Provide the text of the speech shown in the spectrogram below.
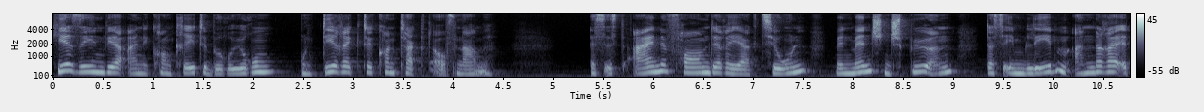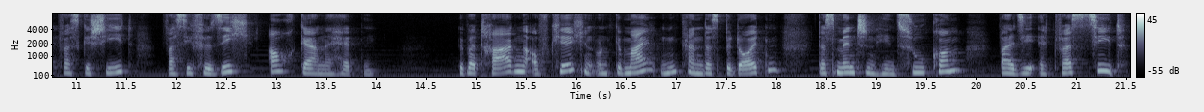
Hier sehen wir eine konkrete Berührung und direkte Kontaktaufnahme. Es ist eine Form der Reaktion, wenn Menschen spüren, dass im Leben anderer etwas geschieht, was sie für sich auch gerne hätten. Übertragen auf Kirchen und Gemeinden kann das bedeuten, dass Menschen hinzukommen, weil sie etwas zieht.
